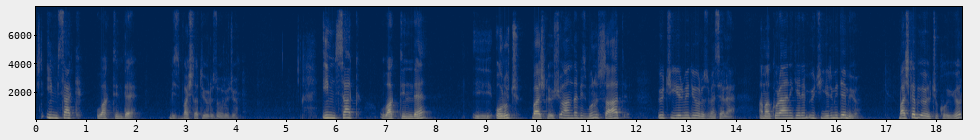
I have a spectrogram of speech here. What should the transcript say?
işte imsak vaktinde biz başlatıyoruz orucu. İmsak vaktinde e, oruç başlıyor. Şu anda biz bunu saat 3.20 diyoruz mesela. Ama Kur'an-ı Kerim 3.20 demiyor. Başka bir ölçü koyuyor.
